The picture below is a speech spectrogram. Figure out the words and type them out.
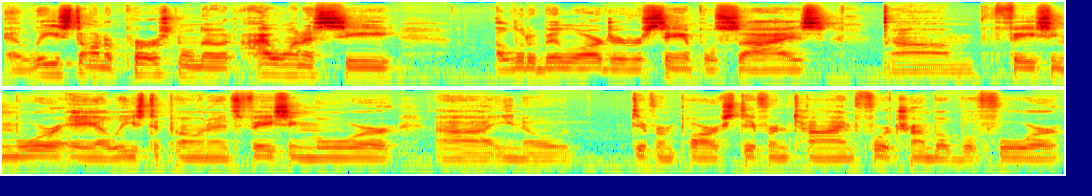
at least on a personal note, I want to see a little bit larger of a sample size, um, facing more AL East opponents, facing more, uh, you know, different parks, different time for Trumbo before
